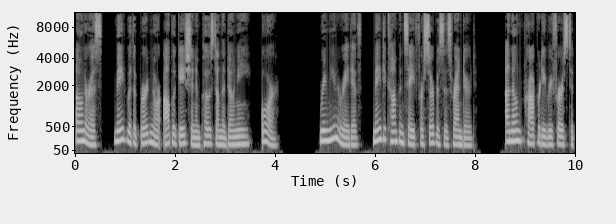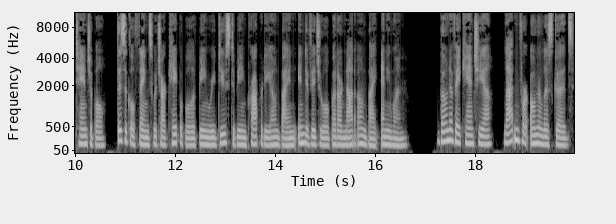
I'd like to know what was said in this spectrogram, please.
onerous, made with a burden or obligation imposed on the donee, or remunerative, made to compensate for services rendered. Unowned property refers to tangible, Physical things which are capable of being reduced to being property owned by an individual but are not owned by anyone. Bona vacantia, Latin for ownerless goods,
